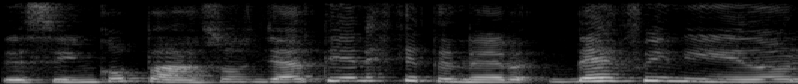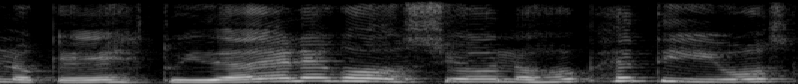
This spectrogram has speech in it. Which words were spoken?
de 5 pasos, ya tienes que tener definido lo que es tu idea de negocio, los objetivos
